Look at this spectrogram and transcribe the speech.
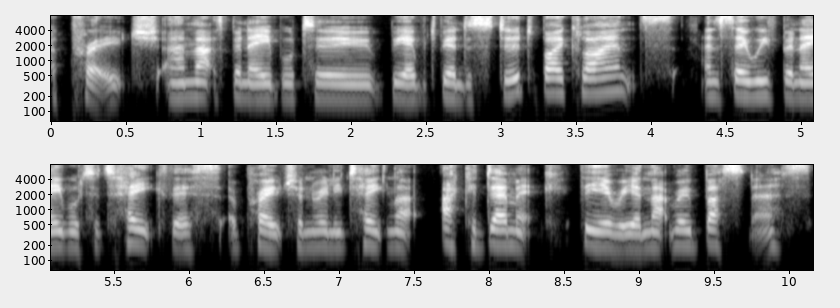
approach, and that's been able to be able to be understood by clients. And so we've been able to take this approach and really take that academic theory and that robustness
